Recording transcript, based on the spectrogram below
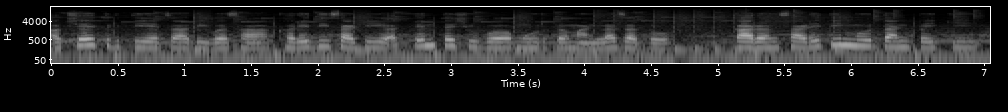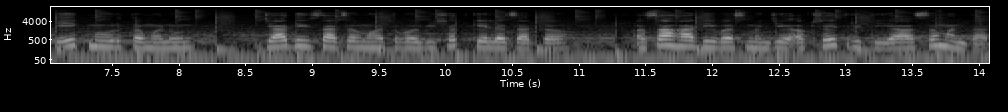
अक्षय तृतीयेचा दिवस हा खरेदीसाठी अत्यंत शुभ मुहूर्त मानला जातो. कारण साडेतीन मुहूर्तांपैकी एक मुहूर्त म्हणून ज्या दिवसाचं महत्त्व विशद केलं जातं असा हा दिवस म्हणजे अक्षय तृतीया असं म्हणतात.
